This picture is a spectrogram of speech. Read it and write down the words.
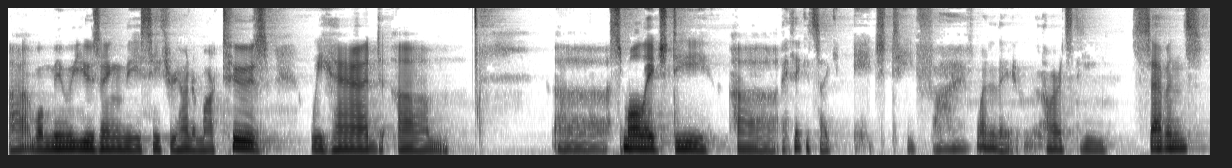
Uh, when we were using the c300 mark iis we had um, uh, small hd uh, i think it's like hd5 what are they? Or it's the sevens.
